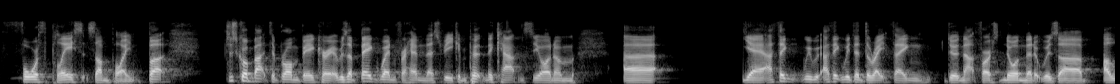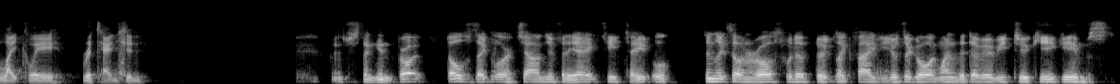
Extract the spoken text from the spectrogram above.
fourth place at some point. But just going back to Braun Baker, it was a big win for him this week and putting the captaincy on him. Uh, yeah, I think we I think we did the right thing doing that first, knowing that it was a, a likely retention. I'm just thinking, bro, Dolph Ziggler challenging for the NXT title. Seems like someone Ross would have booked like five years ago in one of the WWE 2K games.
